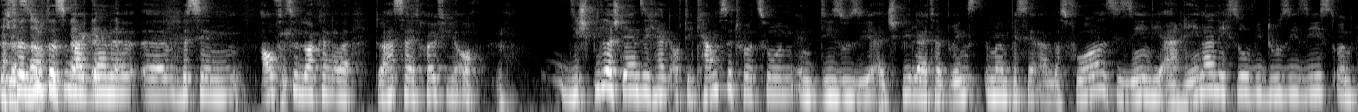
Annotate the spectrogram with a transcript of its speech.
ich versuche das immer gerne äh, ein bisschen aufzulockern, aber du hast halt häufig auch. Die Spieler stellen sich halt auch die Kampfsituationen, in die du sie als Spielleiter bringst, immer ein bisschen anders vor. Sie sehen die Arena nicht so, wie du sie siehst und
